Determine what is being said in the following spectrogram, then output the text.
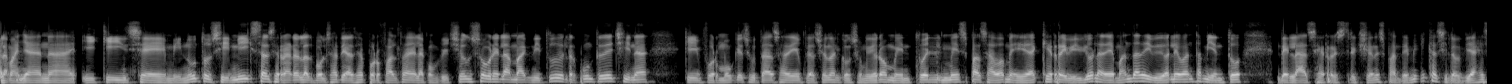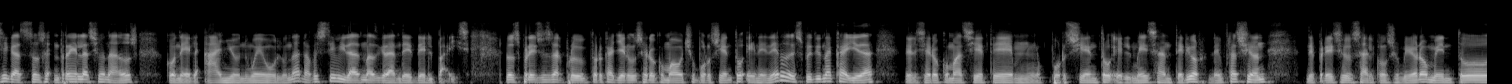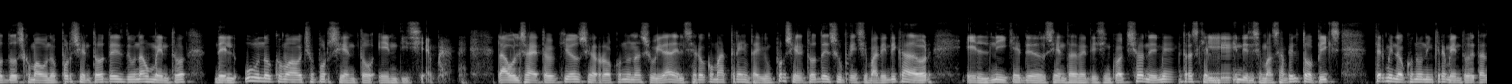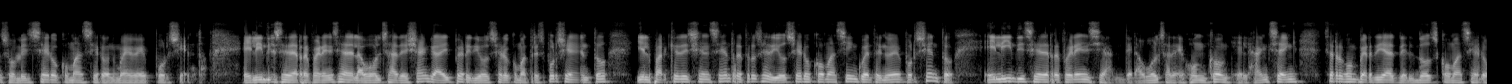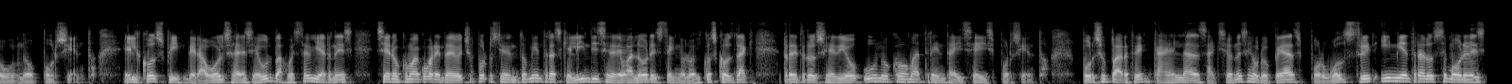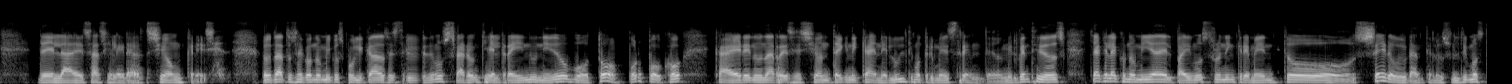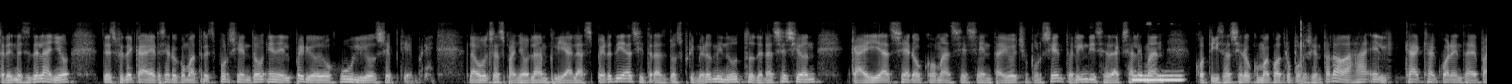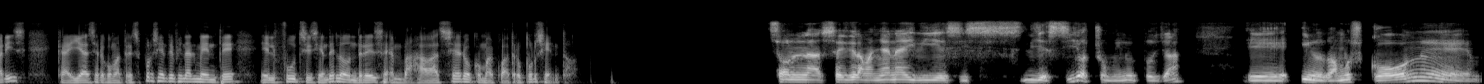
La mañana y 15 minutos y mixtas cerraron las bolsas de Asia por falta de la convicción sobre la magnitud del repunte de China, que informó que su tasa de inflación al consumidor aumentó el mes pasado a medida que revivió la demanda debido al levantamiento de las restricciones pandémicas y los viajes y gastos relacionados con el Año Nuevo Lunar, la festividad más grande del país. Los precios al productor cayeron 0,8% en enero después de una caída del 0,7% el mes anterior. La inflación de precios al consumidor aumentó 2,1% desde un aumento del 1,8% en diciembre. La bolsa de Tokio cerró con una subida del 0,31% de su principal indicador, el Nikkei de 225 acciones, mientras que el índice más amplio Topics terminó con un incremento de tan solo el 0,09%. El índice de referencia de la bolsa de Shanghái perdió 0,3% y el parque de Shenzhen retrocedió 0,59%. El índice de referencia de la bolsa de Hong Kong, el Hang Seng, cerró con pérdidas del 2,01%. 0,1%. El COSPI de la Bolsa de Seúl bajó este viernes 0,48%, mientras que el índice de valores tecnológicos COSDAC retrocedió 1,36%. Por su parte, caen las acciones europeas por Wall Street y mientras los temores de la desaceleración crecen. Los datos económicos publicados este viernes demostraron que el Reino Unido votó por poco caer en una recesión técnica en el último trimestre de 2022, ya que la economía del país mostró un incremento cero durante los últimos tres meses del año, después de caer 0,3% en el periodo julio-septiembre. La bolsa española amplía las pérdidas y tras los primeros minutos de la sesión caía 0,68%. El índice DAX alemán mm. cotiza 0,4% a la baja, el CAC 40 de París caía 0,3% y finalmente el FTSE 100 de Londres bajaba 0,4%. Son las 6 de la mañana y 18 minutos ya. Eh, y nos vamos con eh,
